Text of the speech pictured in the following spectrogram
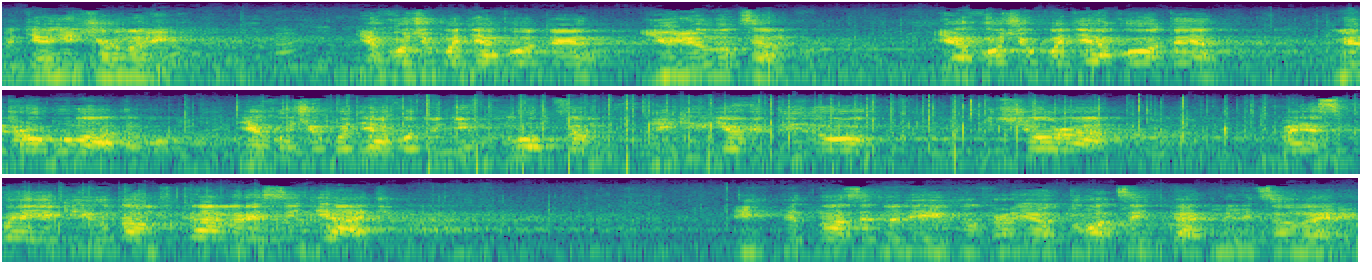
Тетяні Чорновіл. Я хочу подякувати Юрію Луценку. Я хочу подякувати Дмитро Булатову. Я хочу подякувати тим хлопцям, яких я відвідував вчора в ВСП, які там в камері сидять. Їх 15 людей, їх охороняють 25 міліціонерів,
